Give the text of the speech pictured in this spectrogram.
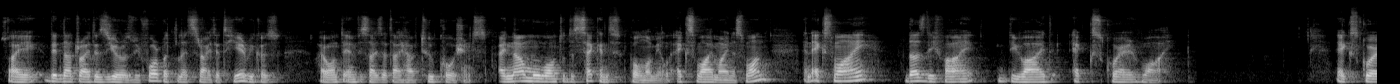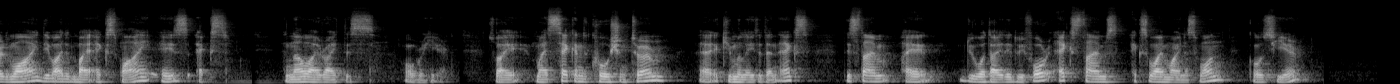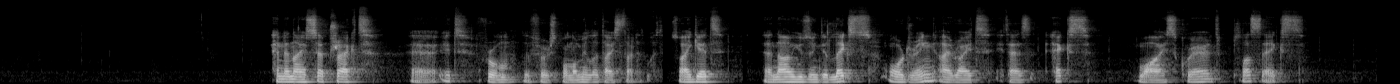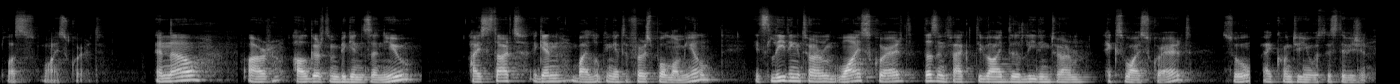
So I did not write the zeros before, but let's write it here because I want to emphasize that I have two quotients. I now move on to the second polynomial, xy minus 1, and xy does divide, divide x squared y. x squared y divided by xy is x. And now I write this over here. So I, my second quotient term uh, accumulated an x. This time I do what I did before. x times xy minus 1 goes here. And then I subtract uh, it from the first polynomial that I started with. So I get, uh, now using the lex ordering, I write it as x y squared plus x plus y squared. And now our algorithm begins anew. I start again by looking at the first polynomial. Its leading term y squared does in fact divide the leading term xy squared, so I continue with this division.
